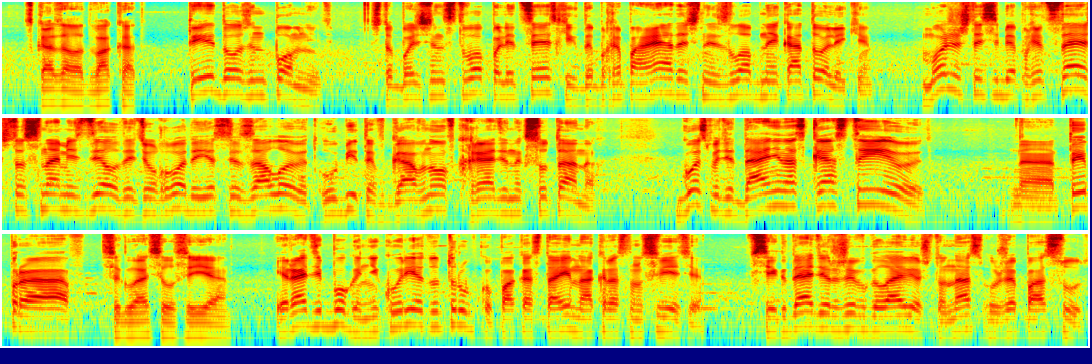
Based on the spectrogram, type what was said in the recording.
— сказал адвокат. «Ты должен помнить, что большинство полицейских добропорядочные злобные католики. Можешь ты себе представить, что с нами сделают эти уроды, если заловят убитых в говно в краденных сутанах? Господи, да они нас кастрируют!» «Да, ты прав», — согласился я. «И ради бога, не кури эту трубку, пока стоим на красном свете. Всегда держи в голове, что нас уже пасут».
